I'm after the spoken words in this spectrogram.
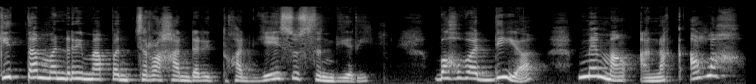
kita menerima pencerahan dari Tuhan Yesus sendiri bahwa dia memang anak Allah.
